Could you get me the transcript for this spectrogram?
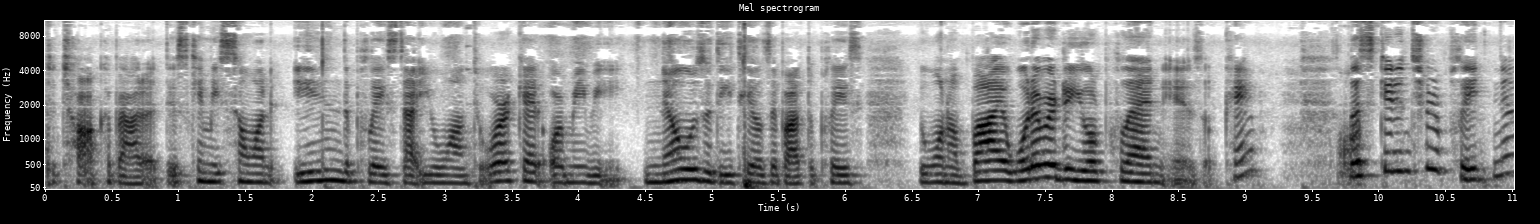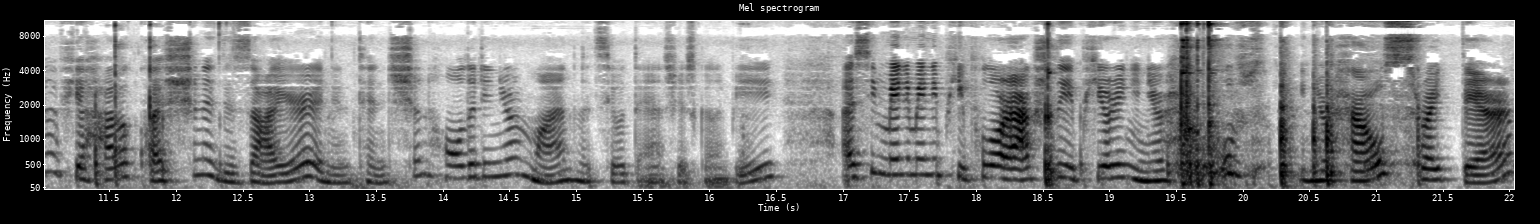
to talk about it. This can be someone in the place that you want to work at, or maybe knows the details about the place you want to buy, whatever the, your plan is, okay? Let's get into your plate now. If you have a question, a desire, an intention, hold it in your mind. Let's see what the answer is going to be. I see many, many people are actually appearing in your house, in your house right there.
